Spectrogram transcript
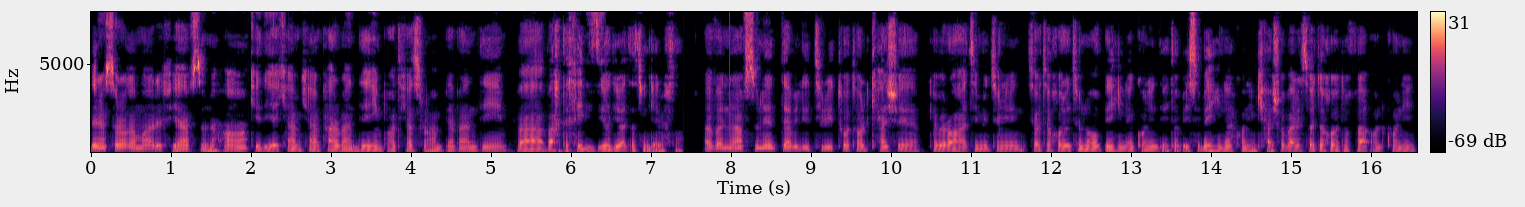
بریم سراغ معرفی افزونه ها که دیگه کم کم پرونده این پادکست رو هم ببندیم و وقت خیلی زیادی ازتون گرفتم. اولین افزونه W3 Total Cache ه که به راحتی می‌تونین سایت خودتون رو بهینه کنین database بهینه کنین cache رو برای سایت خودتون فعال کنین.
